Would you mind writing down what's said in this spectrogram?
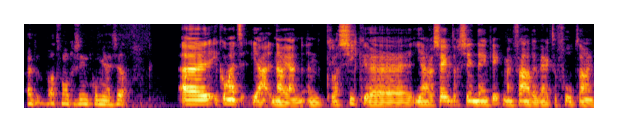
Uit wat voor een gezin kom jij zelf? Eh, ik kom uit ja, nou ja, een, een klassiek eh, jaren zeventig gezin, denk ik. Mijn vader werkte fulltime.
